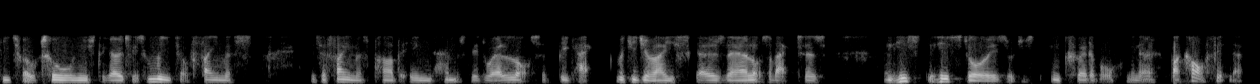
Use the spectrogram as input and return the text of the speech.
Peter O'Toole used to go to. It's a really sort of famous. It's a famous pub in Hampstead where lots of big act. Ricky Gervais goes there. Lots of actors and his his stories are just incredible. You know, I can't fit that.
